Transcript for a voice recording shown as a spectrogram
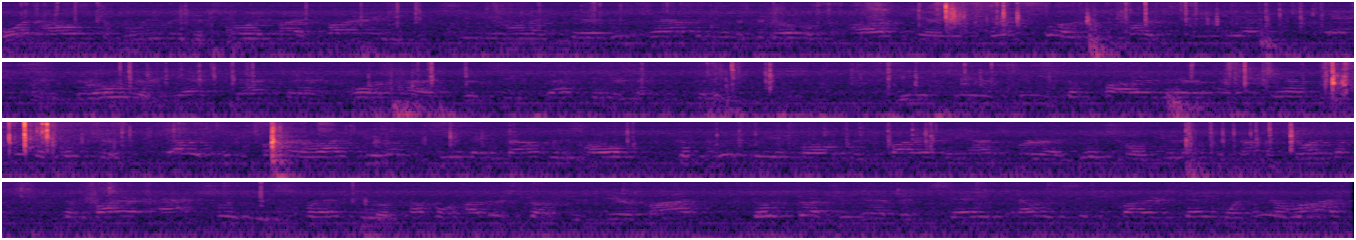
One home completely destroyed by fire. You can see it right there. This happened in the Canoga Park area, pretty close to Marcia and Canoga. The exact that corner, the exact intersection. You can see, see some fire there. And yeah, just take a picture. LA City Fire right here. Let's see, they found this home completely involved in fire. They asked for additional units to come and join them. The fire actually spread to a couple other structures nearby. Those structures have been saved. LA City Fire saying when they arrived,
